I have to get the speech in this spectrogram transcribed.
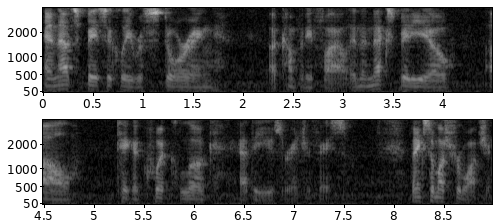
And that's basically restoring a company file. In the next video, I'll take a quick look at the user interface. Thanks so much for watching.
